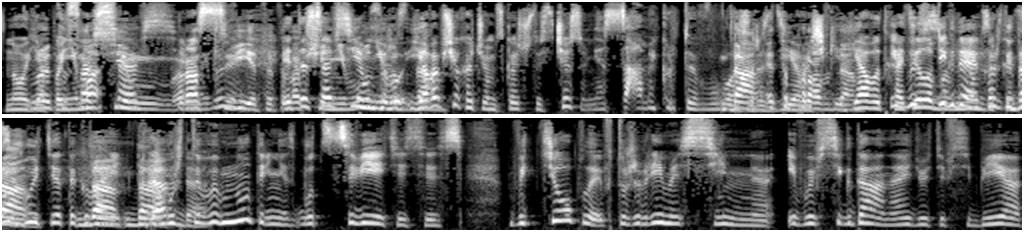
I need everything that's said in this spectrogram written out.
но, но я это понимаю... совсем расцвет, это, это вообще совсем не возраст. Не... Да. Я вообще хочу вам сказать, что сейчас у меня самый крутой возраст, да, это девочки. Правда. Я вот хотела и вы бы в всегда, нем я каждый год будете это Да, говорить, да. потому Правда? что вы внутренне вот светитесь, вы теплые, в то же время сильные, и вы всегда найдете в себе,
